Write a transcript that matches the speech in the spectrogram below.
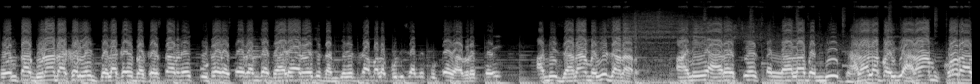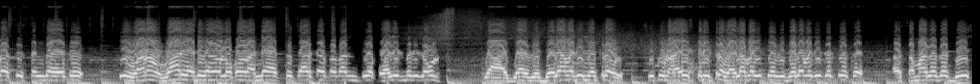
कोणता गुन्हा दाखल होईल त्याला काही बकसणार नाही. कुठं रस्त्यात आमच्या गाड्या हरवायची धमकी देतात आम्हाला पोलिसांनी कुठे घाबरत नाही. आम्ही जाणार म्हणजे जाणार. आणि आर संघाला बंदी घालायला पाहिजे. हरामखोर आर संघ आहे ते. ते वारंवार या ठिकाणी लोकांवर अन्याय अत्याचार करतात आणि तिथे कॉलेजमध्ये जाऊन ज्या विद्यालयामध्ये लेकरं शिकून आय एस कलेक्टर व्हायला पाहिजे. त्या विद्यालयामध्ये जर ते समाजाचा देश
